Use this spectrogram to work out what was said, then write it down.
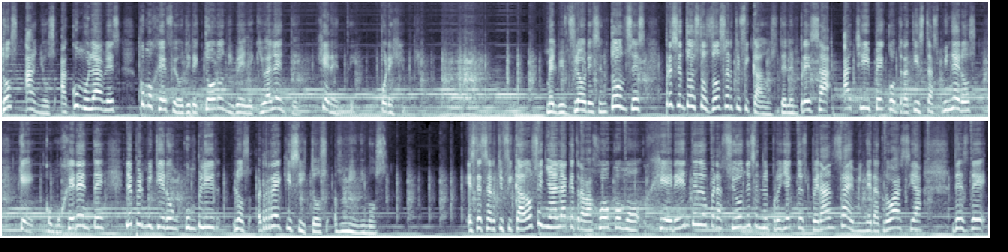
dos años acumulables como jefe o director o nivel equivalente, gerente, por ejemplo. Melvin Flores entonces presentó estos dos certificados de la empresa HIP Contratistas Mineros que, como gerente, le permitieron cumplir los requisitos mínimos. Este certificado señala que trabajó como gerente de operaciones en el proyecto Esperanza de Minera Croacia desde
